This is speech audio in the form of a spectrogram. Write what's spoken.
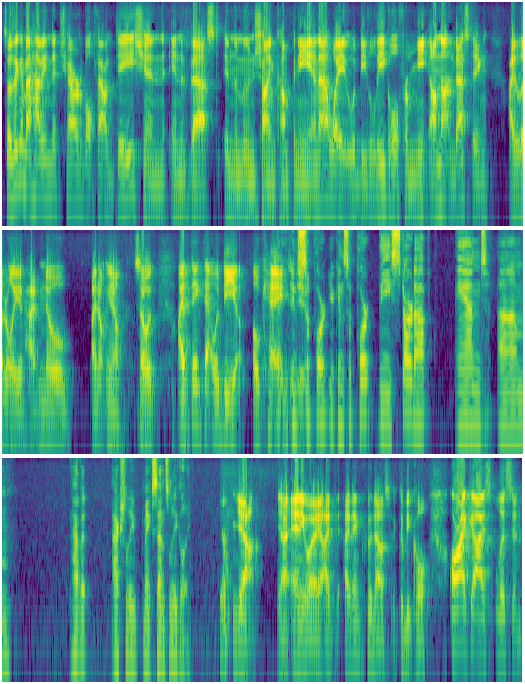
So I was thinking about having the charitable foundation invest in the Moonshine Company, and that way it would be legal for me. I'm not investing. I literally have no. I don't. You know. So I think that would be okay you to can do. support you can support the startup and um, have it actually make sense legally. Yeah. Yeah. Anyway, I I think who knows? It could be cool. All right, guys, listen.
